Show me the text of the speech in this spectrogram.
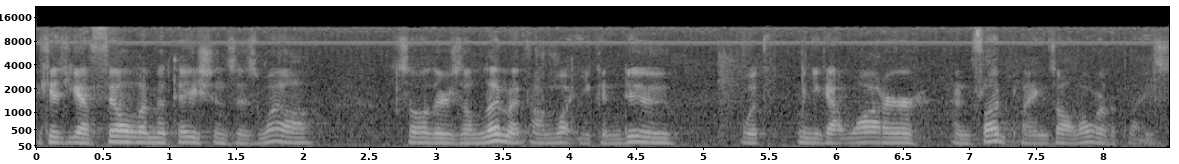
because you have fill limitations as well, so there's a limit on what you can do with, when you got water and floodplains all over the place.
